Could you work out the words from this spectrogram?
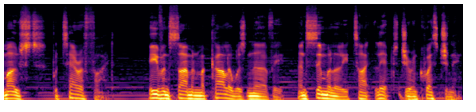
Most were terrified. Even Simon Makallah was nervy and similarly tight lipped during questioning.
